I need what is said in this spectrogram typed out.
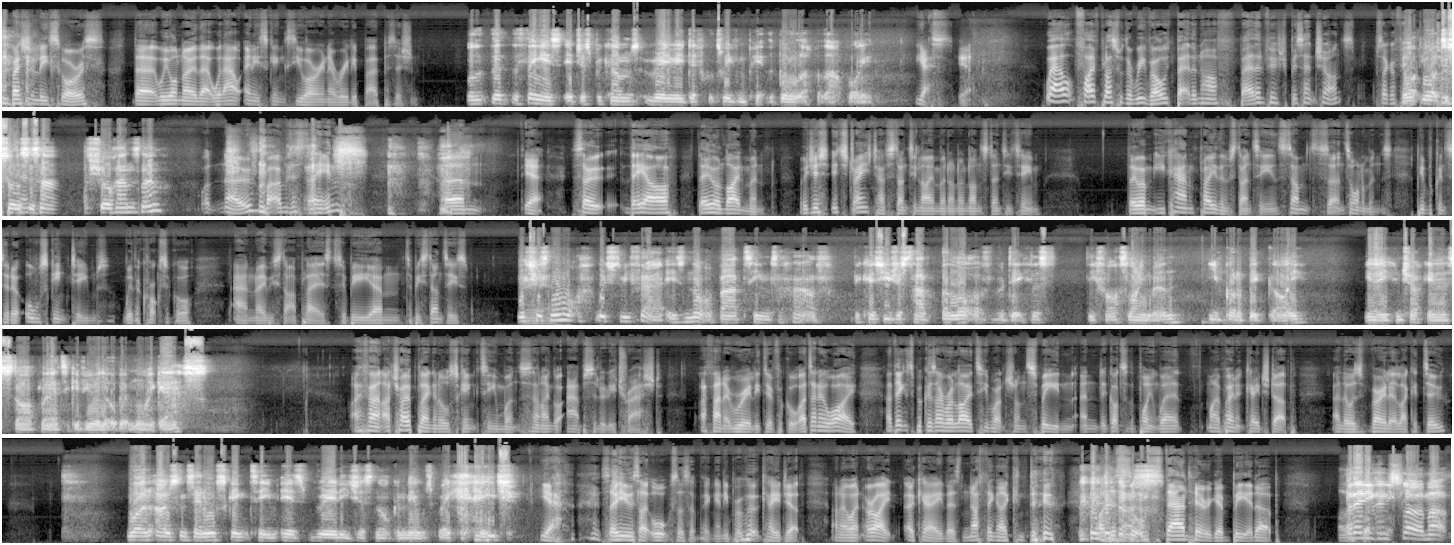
especially Saurus, that we all know that without any skinks, you are in a really bad position. Well, the, the thing is, it just becomes really, really difficult to even pick the ball up at that point. Yes. Yeah. Well, five plus with a reroll is better than half, better than fifty percent chance. It's like a fifty. What, what do sources have sure hands now? Well, no, but I'm just saying. um, yeah. So they are they are linemen, which is it's strange to have stunty linemen on a non-stunty team. Though um, you can play them stunty in some certain tournaments. People consider all skink teams with a Kroxigor and maybe star players to be um, to be stunties. Which is not, which to be fair, is not a bad team to have because you just have a lot of ridiculously fast linemen. You've got a big guy. You know, you can chuck in a star player to give you a little bit more, I guess. I found I tried playing an all skink team once and I got absolutely trashed. I found it really difficult. I don't know why. I think it's because I relied too much on speed and, and it got to the point where my opponent caged up and there was very little I could do. Well, I was going to say an all skink team is really just not going to be able to break a cage. Yeah. So he was like orcs or something, and he put a cage up, and I went, all right, okay, there's nothing I can do. I'll just sort of stand here and get beaten up. Well, But that's then you can slow them up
